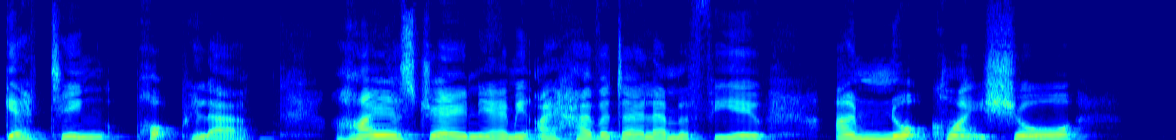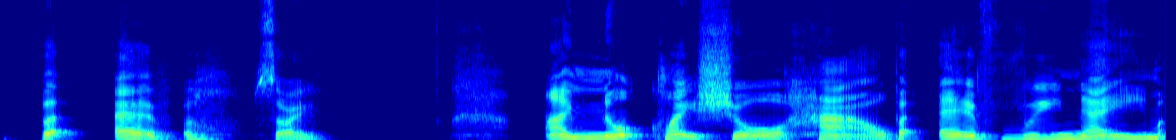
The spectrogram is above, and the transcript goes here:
getting popular. Hi, Australia Naomi. I have a dilemma for you. I'm not quite sure, but ev- oh, sorry. I'm not quite sure how, but every name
